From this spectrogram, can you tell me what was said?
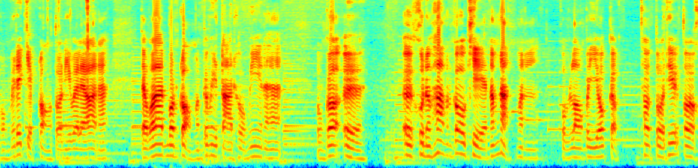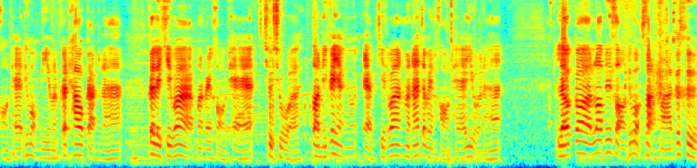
ผมไม่ได้เก็บกล่องตัวนี้ไว้แล้วนะแต่ว่าบนกล่องมันก็มีตาโทมี่นะฮะผมก็เออเออคุณภาพมันก็โอเค น้ำหนักมันผมลองไปยกกับเท่าตัวที่ตัวของแท้ที่ผมมีมันก็เท่ากันนะฮะก็เลยคิดว่ามันเป็นของแท้ชัวร์ๆตอนนี้ก็ยังแอบคิดว่ามันน่าจะเป็นของแท้อยู่นะฮะแล้วก็รอบที่สองที่ผมสั่งมาก็คือ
